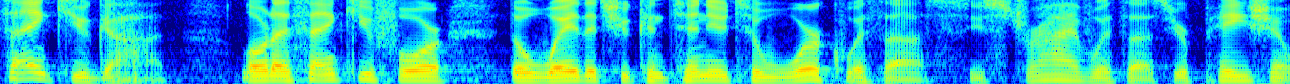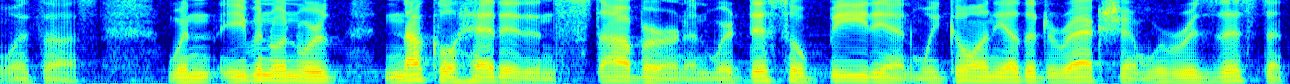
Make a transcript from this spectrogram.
Thank you, God. Lord, I thank you for the way that you continue to work with us. You strive with us. You're patient with us. When, even when we're knuckleheaded and stubborn and we're disobedient, we go in the other direction, we're resistant.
